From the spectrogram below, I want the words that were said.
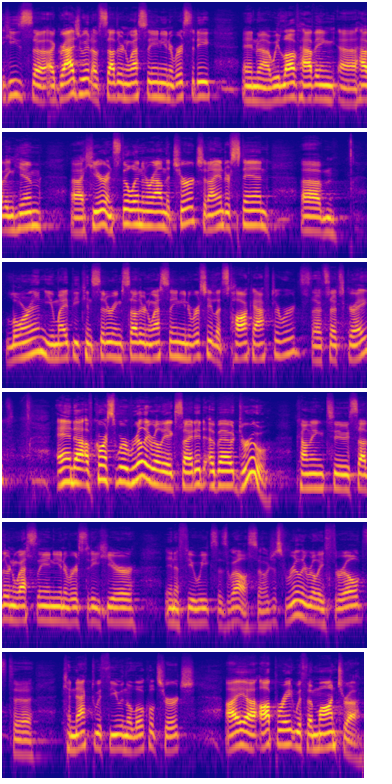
He's uh, a graduate of Southern Wesleyan University and uh, we love having, uh, having him uh, here and still in and around the church. And I understand, um, Lauren, you might be considering Southern Wesleyan University. Let's talk afterwards. That's, that's great. And uh, of course, we're really, really excited about Drew coming to Southern Wesleyan University here in a few weeks as well. So, just really, really thrilled to connect with you in the local church. I uh, operate with a mantra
